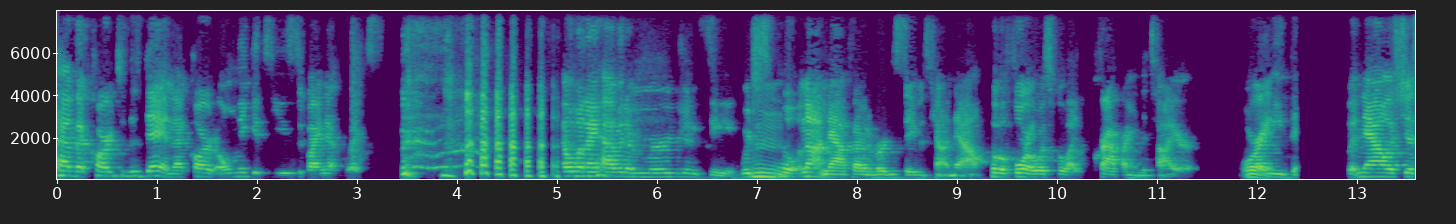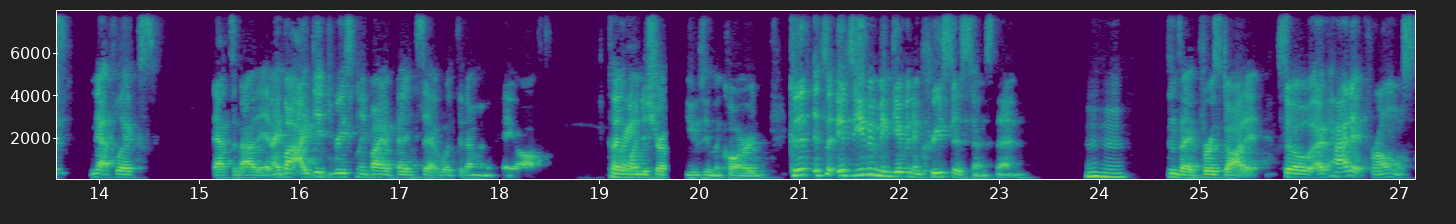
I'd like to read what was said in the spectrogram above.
I have that card to this day, and that card only gets used to buy Netflix. and when I have an emergency, which is mm. well, not now because I have an emergency savings account now, but before it was for like crap I need to tire or right. I need but now it's just Netflix. That's about it. I bought. I did recently buy a bed set with it. I'm going to pay off because right. I wanted to start using the card because it's it's even been given increases since then. Mm-hmm. Since I first got it, so I've had it for almost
